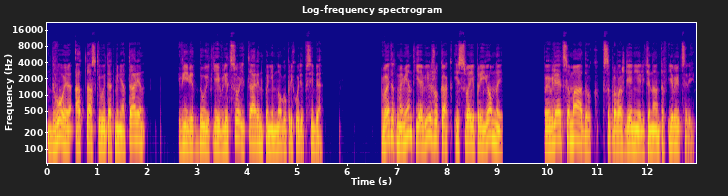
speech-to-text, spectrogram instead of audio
Двое оттаскивают от меня Тарин, Вивит дует ей в лицо, и Тарин понемногу приходит в себя. В этот момент я вижу, как из своей приемной Появляется Мадок в сопровождении лейтенантов и рыцарей.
